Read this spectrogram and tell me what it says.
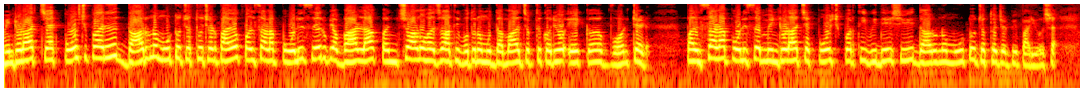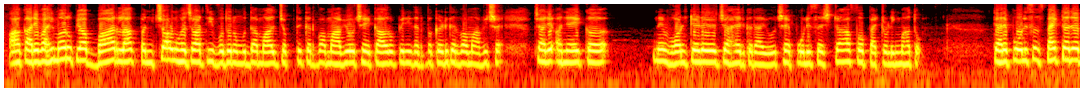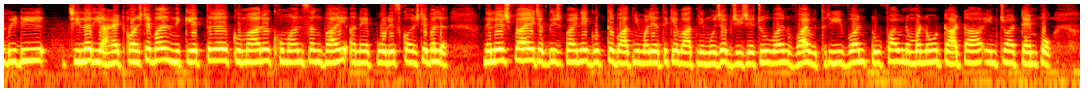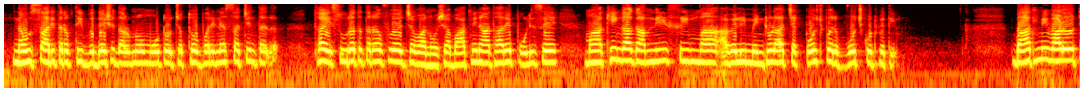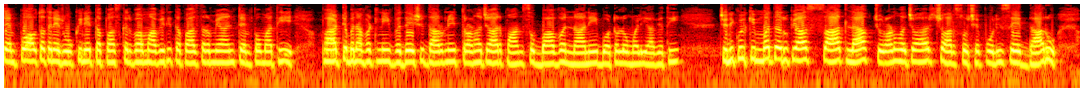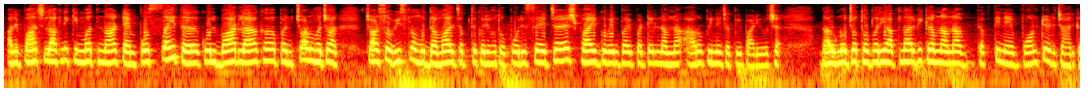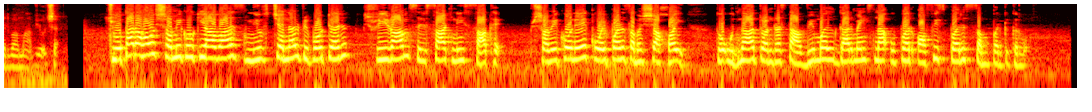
મેંઢોળા checkpost પર દારૂનો મોટો જથ્થો ઝડપાયો. પલસાણા પોલીસે રૂપિયા બાર લાખ પંચાણું હજારથી વધુનો મુદ્દામાલ જપ્ત કર્યો. એક વોન્ટેડ પલસાણા પોલીસે મીંઢોળા ચેકપોસ્ટ પરથી વિદેશી દારૂનો મોટો જથ્થો ઝડપી પાડ્યો છે. આ કાર્યવાહીમાં રૂપિયા બાર લાખ પંચાણું હજારથી વધુનો મુદ્દામાલ જપ્ત કરવામાં આવ્યો છે. એક આરોપીની ધરપકડ કરવામાં આવી છે, જ્યારે અન્ય એકને વોન્ટેડ જાહેર કરાયો છે. પોલીસ સ્ટાફ પેટ્રોલિંગમાં હતો. ત્યારે police inspector B D Chilariya, head constable Niket Kumar ખુમાનસંગભાઈ અને પોલીસ કોન્સ્ટેબલ નિલેશભાઈ જગદીશભાઈને ગુપ્ત બાતમી મળી હતી કે બાતમી મુજબ GJ two one five three one two five નંબરનો ટાટા ઇન્ટ્રા ટેમ્પો નવસારી તરફથી વિદેશી દારૂનો મોટો જથ્થો ભરીને સચિન થઈ સુરત તરફ જવાનો છે. આ બાતમીના આધારે પોલીસે માખીંગા ગામની સીમમાં આવેલી મેંઢોળા ચેકપોસ્ટ પર વોચ ગોઠવી હતી. બાતમીવાળો ટેમ્પો આવતા તેને રોકીને તપાસ કરવામાં આવી હતી. તપાસ દરમિયાન ટેમ્પોમાંથી ભારતીય બનાવટની વિદેશ દારૂની ત્રણ હજાર પાંચસો બાવન નાની બોટલો મળી આવી હતી, જેની કુલ કિંમત રૂપિયા સાત લાખ ચોરાણું હજાર ચારસો છે. પોલીસે દારૂ અને પાંચ લાખની કિંમતના ટેમ્પો સહિત કુલ બાર લાખ પંચાણું હજાર ચારસો વીસનો મુદ્દામાલ જપ્ત કર્યો હતો. પોલીસે જયેશભાઈ ગોવિંદભાઈ પટેલ નામના આરોપીને ઝડપી પાડ્યો છે. દારૂનો જથ્થો ભરી આપનાર વિક્રમ નામના વ્યક્તિને વોન્ટેડ જાહેર કરવામાં આવ્યો છે. જોતા રહો શ્રમિકો કી આવાજ ન્યૂઝ ચેનલ રિપોર્ટર શ્રીરામ સિરસાટની સાથે. શ્રમિકોને કોઈ પણ સમસ્યા હોય તો ઉધના ત્રણ રસ્તા વિમલ ગાર્મેન્ટ્સના ઉપર ઓફિસ પર સંપર્ક કરવો.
